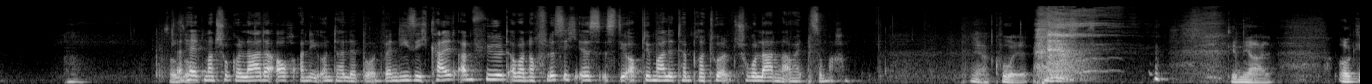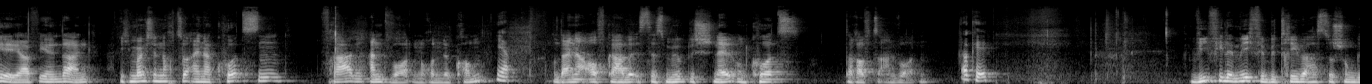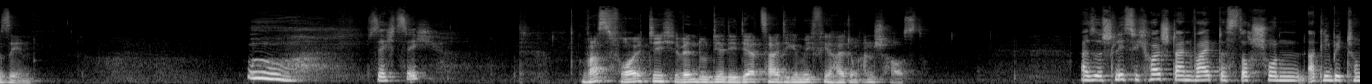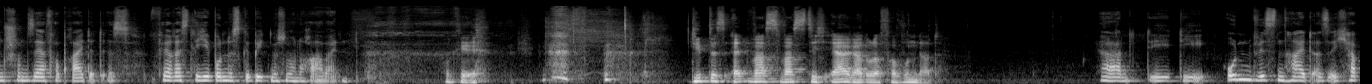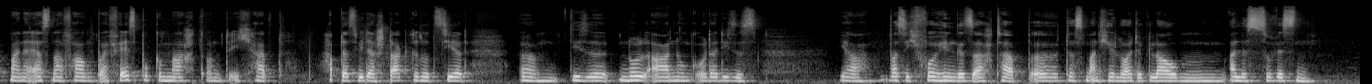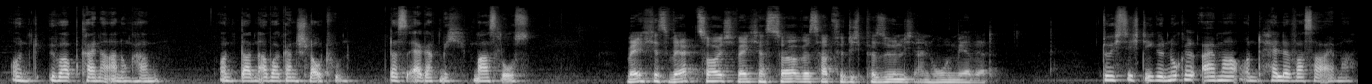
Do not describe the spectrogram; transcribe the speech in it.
So, Dann so. hält man Schokolade auch an die Unterlippe. Und wenn die sich kalt anfühlt, aber noch flüssig ist, ist die optimale Temperatur, Schokoladenarbeiten zu machen. Ja, cool. Genial. Okay, ja, vielen Dank. Ich möchte noch zu einer kurzen Fragen-Antworten-Runde kommen. Ja. Und deine Aufgabe ist es, möglichst schnell und kurz darauf zu antworten. Okay. Wie viele Milchviehbetriebe hast du schon gesehen? Uh, 60. Was freut dich, wenn du dir die derzeitige Milchviehhaltung anschaust? Also Schleswig-Holstein-weit, das doch schon ad libitum schon sehr verbreitet ist. Für restliche Bundesgebiet müssen wir noch arbeiten. Okay. Gibt es etwas, was dich ärgert oder verwundert? Ja, die, die Unwissenheit. Also ich habe meine ersten Erfahrungen bei Facebook gemacht und ich habe hab das wieder stark reduziert. Ähm, diese Nullahnung oder dieses, ja, was ich vorhin gesagt habe, äh, dass manche Leute glauben, alles zu wissen und überhaupt keine Ahnung haben und dann aber ganz schlau tun. Das ärgert mich maßlos. Welches Werkzeug, welcher Service hat für dich persönlich einen hohen Mehrwert? Durchsichtige Nuckeleimer und helle Wassereimer.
